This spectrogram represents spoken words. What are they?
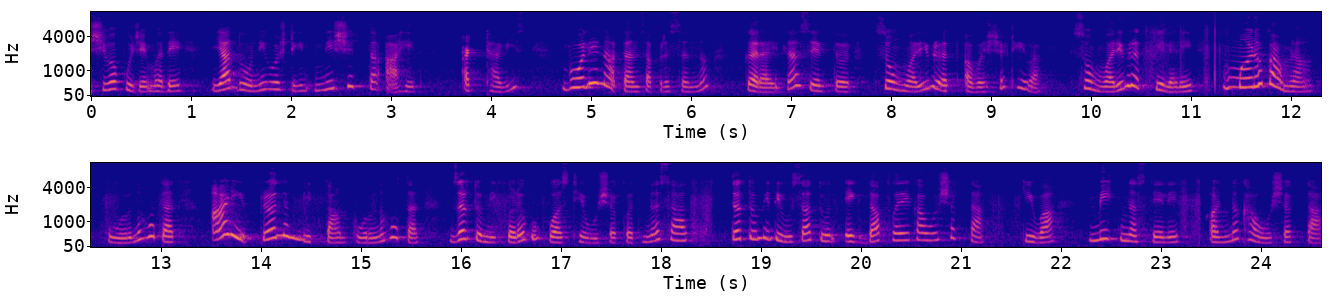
शिवपूजेमध्ये या दोन्ही गोष्टी निषिद्ध आहेत. अठ्ठावीस भोलेनाथांचा प्रसन्न करायचा असेल तर सोमवारी व्रत अवश्य ठेवा. सोमवारी व्रत केल्याने मनोकामना पूर्ण होतात आणि प्रलंबित काम पूर्ण होतात. जर तुम्ही कडक उपवास ठेवू शकत नसाल तर तुम्ही दिवसातून एकदा फळे खाऊ शकता किंवा मीठ नसलेले अन्न खाऊ शकता.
